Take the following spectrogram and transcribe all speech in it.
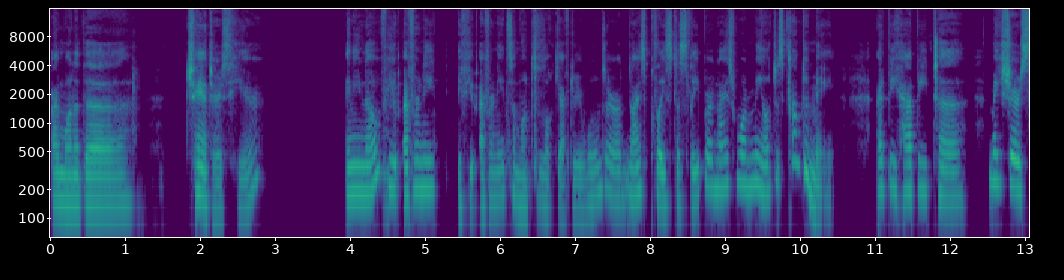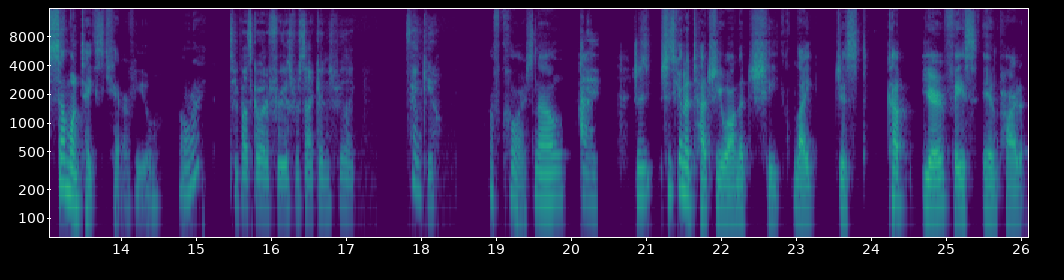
I'm one of the chanters here. And you know, if you ever need if you ever need someone to look after your wounds or a nice place to sleep or a nice warm meal, just come to me. I'd be happy to make sure someone takes care of you. All right? Teapot's going to freeze for a second. Just be like, "Thank you." Of course. Now I she's she's gonna touch you on the cheek, like just cup your face in part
